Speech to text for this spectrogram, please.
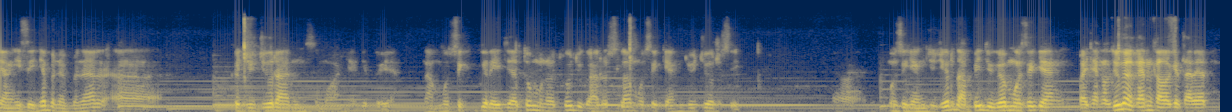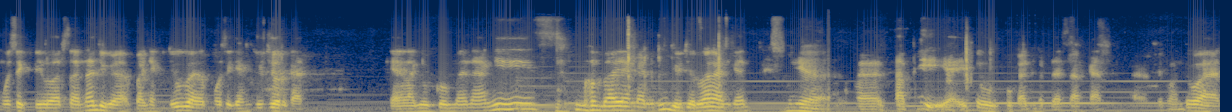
yang isinya benar-benar eh, kejujuran semuanya gitu ya. Nah musik gereja tuh menurutku juga haruslah musik yang jujur sih. Musik yang jujur tapi juga musik yang banyak juga kan kalau kita lihat musik di luar sana juga banyak juga musik yang jujur kan. Kayak laguku menangis, membayangkan itu jujur banget kan. Iya. Eh, tapi ya itu bukan berdasarkan firman Tuhan.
